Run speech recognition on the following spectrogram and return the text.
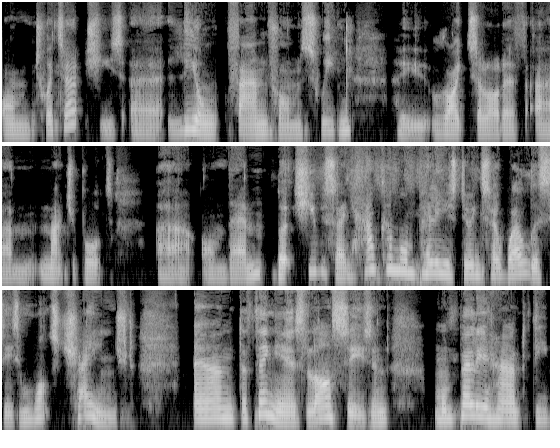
on Twitter. She's a Lyon fan from Sweden who writes a lot of um, match reports uh, on them. But she was saying, how come Montpellier is doing so well this season? What's changed? And the thing is, last season, Montpellier had the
